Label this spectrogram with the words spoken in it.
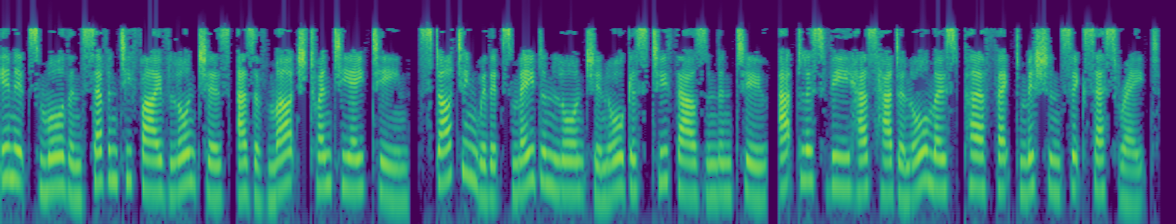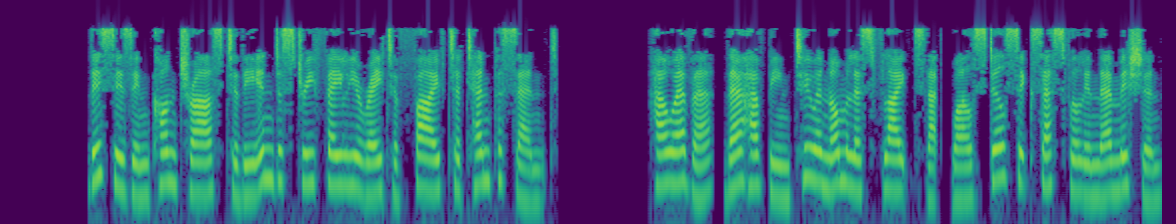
In its more than 75 launches as of March 2018, starting with its maiden launch in August 2002, Atlas V has had an almost perfect mission success rate. This is in contrast to the industry failure rate of 5 to 10%. However, there have been two anomalous flights that, while still successful in their mission,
